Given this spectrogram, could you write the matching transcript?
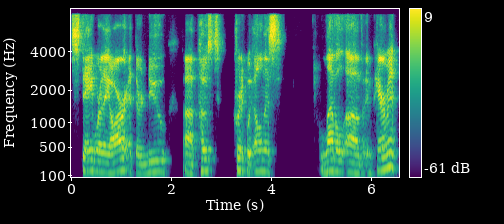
stay where they are at their new uh, post critical illness level of impairment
